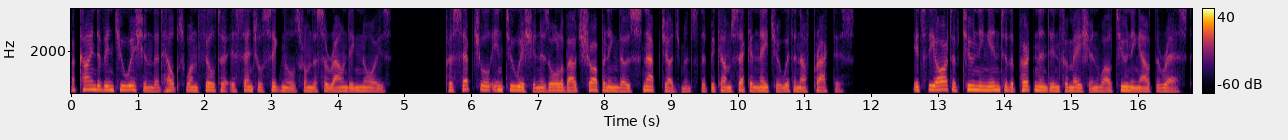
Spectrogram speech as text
a kind of intuition that helps one filter essential signals from the surrounding noise. Perceptual intuition is all about sharpening those snap judgments that become second nature with enough practice. It's the art of tuning into the pertinent information while tuning out the rest.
